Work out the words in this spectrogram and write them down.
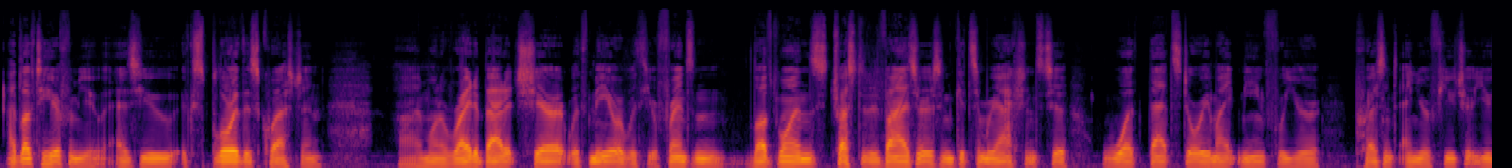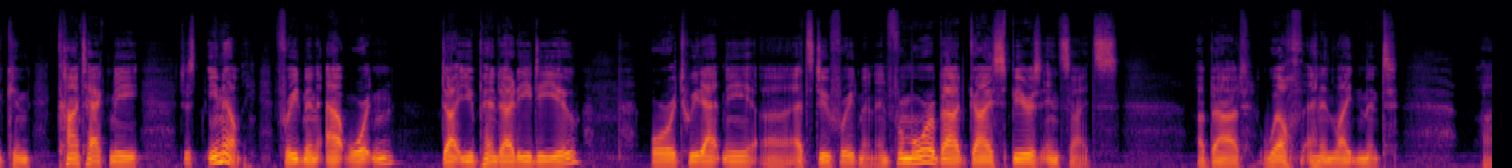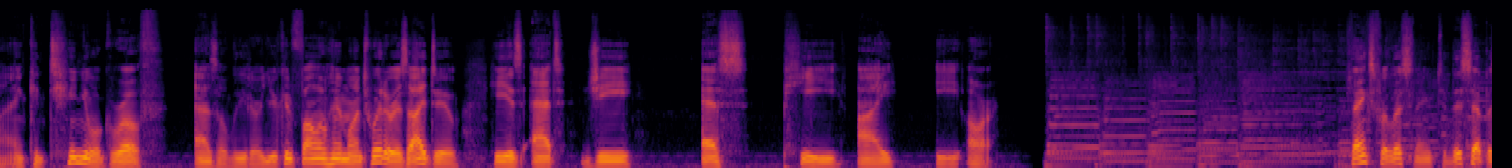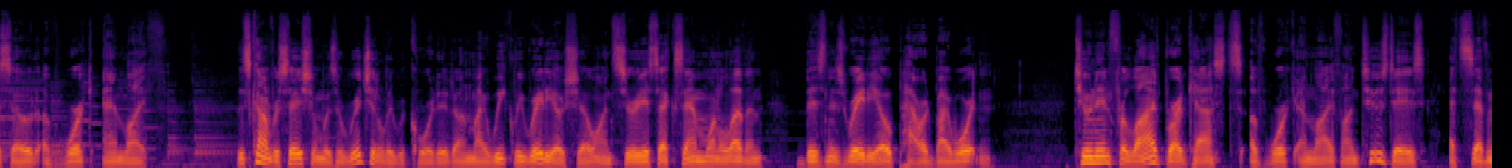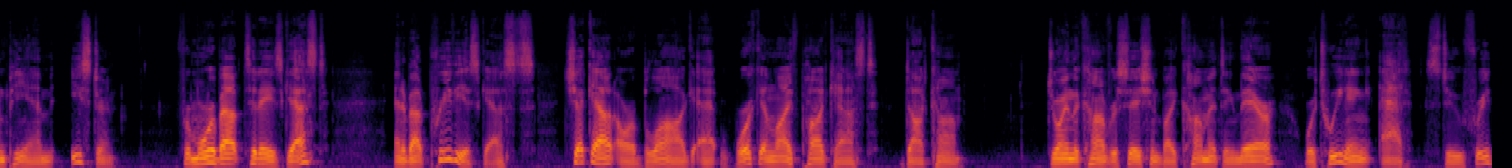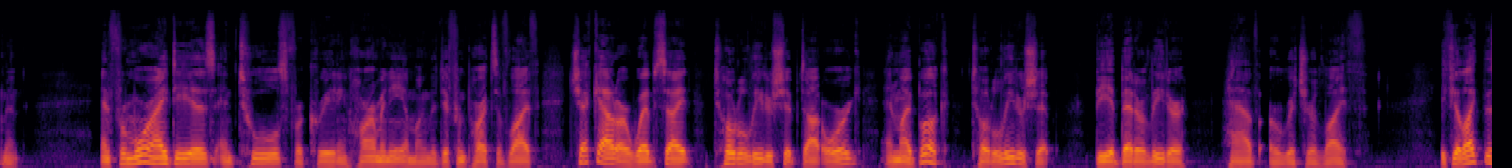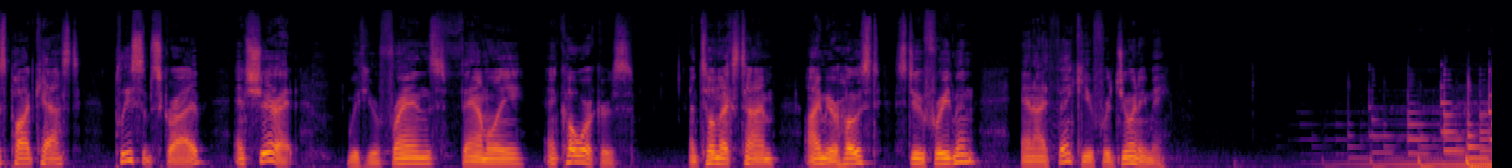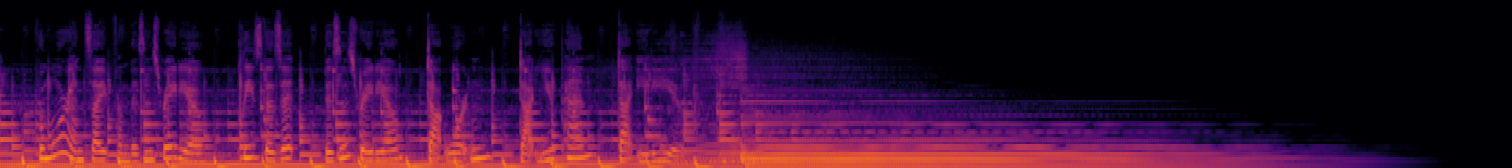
I'd love to hear from you as you explore this question uh, and want to write about it, share it with me or with your friends and loved ones, trusted advisors, and get some reactions to what that story might mean for your present and your future, you can contact me. Just email me, friedman at wharton.upenn.edu, or tweet at me uh, at Stew Friedman. And for more about Guy Spier's insights about wealth and enlightenment uh, and continual growth as a leader, you can follow him on Twitter as I do. He is at GS P I E R. Thanks for listening to this episode of Work and Life. This conversation was originally recorded on my weekly radio show on Sirius XM 111, Business Radio powered by Wharton. Tune in for live broadcasts of Work and Life on Tuesdays at 7 p.m. Eastern. For more about today's guest and about previous guests, check out our blog at workandlifepodcast.com. Join the conversation by commenting there or tweeting at Stew Friedman. And for more ideas and tools for creating harmony among the different parts of life, check out our website, totalleadership.org, and my book, Total Leadership Be a Better Leader, Have a Richer Life. If you like this podcast, please subscribe and share it with your friends, family, and coworkers. Until next time, I'm your host, Stew Friedman, and I thank you for joining me. For more insight from Business Radio, please visit businessradio.wharton.upenn.edu.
